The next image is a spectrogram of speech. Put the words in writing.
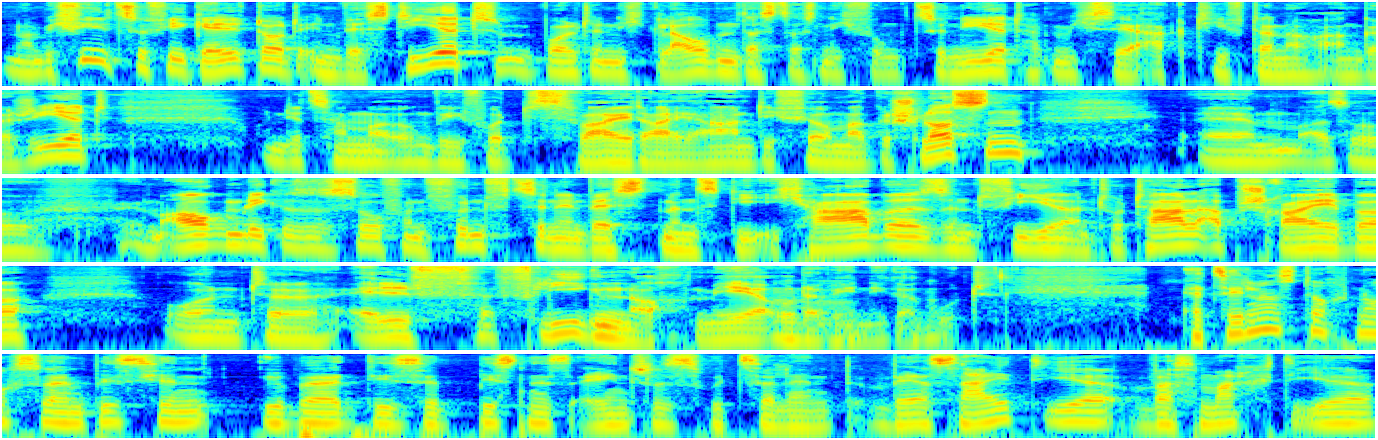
Und habe ich viel zu viel Geld dort investiert und wollte nicht glauben, dass das nicht funktioniert, habe mich sehr aktiv dann auch engagiert. Und jetzt haben wir irgendwie vor zwei, drei Jahren die Firma geschlossen. Ähm, also im Augenblick ist es so, von 15 Investments, die ich habe, sind vier ein Totalabschreiber und äh, elf fliegen noch mehr oder mhm. weniger gut. Erzähl uns doch noch so ein bisschen über diese Business Angels Switzerland. Wer seid ihr? Was macht ihr?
